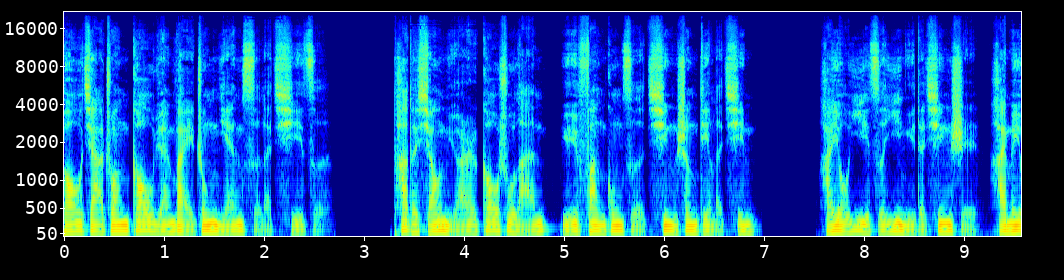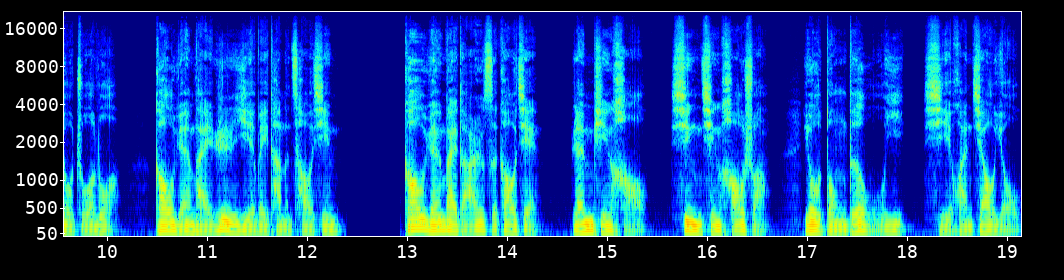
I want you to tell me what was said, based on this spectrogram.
高家庄高员外中年死了妻子，他的小女儿高淑兰与范公子庆生定了亲，还有一子一女的亲事还没有着落。高员外日夜为他们操心。高员外的儿子高健人品好，性情豪爽，又懂得武艺，喜欢郊游。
